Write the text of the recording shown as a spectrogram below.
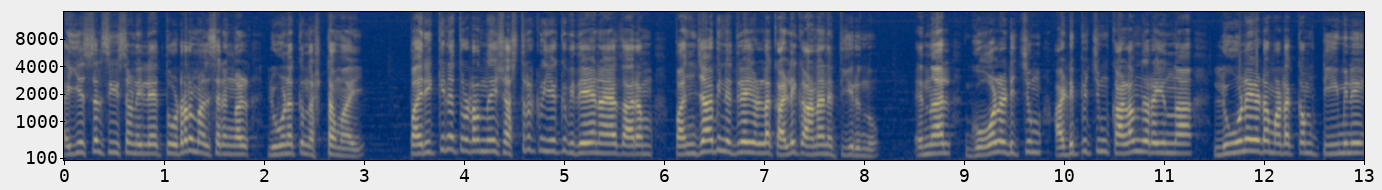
ഐ എസ് എൽ സീസണിലെ തുടർ മത്സരങ്ങൾ ലൂണയ്ക്ക് നഷ്ടമായി. പരിക്കിനെ തുടർന്ന് ശസ്ത്രക്രിയക്ക് വിധേയനായ താരം പഞ്ചാബിനെതിരെയുള്ള കളി കാണാനെത്തിയിരുന്നു. എന്നാൽ ഗോളടിച്ചും അടുപ്പിച്ചും കളം നിറയുന്ന ലൂണയുടെ മടക്കം ടീമിന്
